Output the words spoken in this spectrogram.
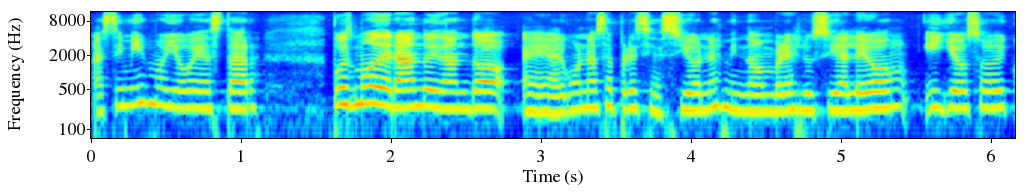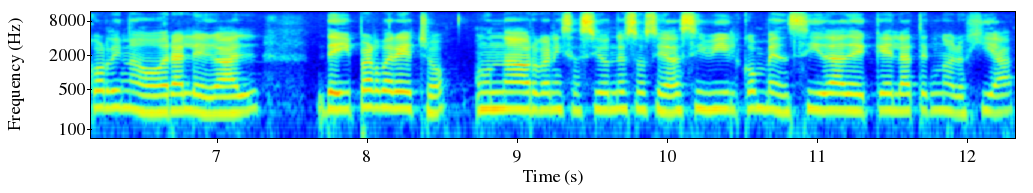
Asimismo, yo voy a estar pues moderando y dando eh, algunas apreciaciones. Mi nombre es Lucía León y yo soy coordinadora legal de Hiperderecho, una organización de sociedad civil convencida de que la tecnología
